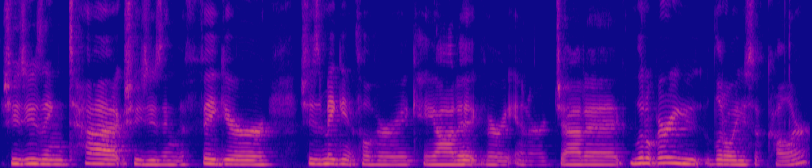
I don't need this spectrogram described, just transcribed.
she's using text. She's using the figure. She's making it feel very chaotic, very energetic. Little, very little use of color.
